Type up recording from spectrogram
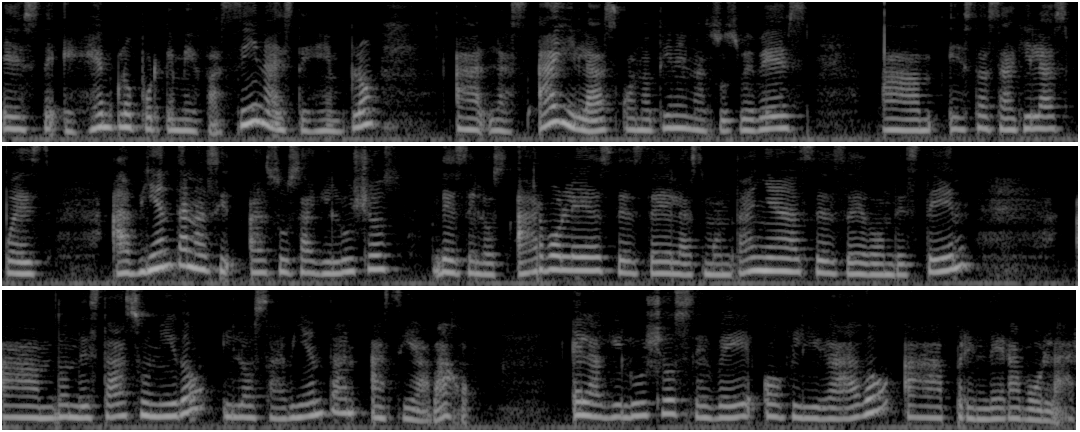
este ejemplo porque me fascina este ejemplo. a las águilas cuando tienen a sus bebés, estas águilas pues avientan a, sus aguiluchos desde los árboles, desde las montañas, desde donde estén, donde está su nido y los avientan hacia abajo. El aguilucho se ve obligado a aprender a volar.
